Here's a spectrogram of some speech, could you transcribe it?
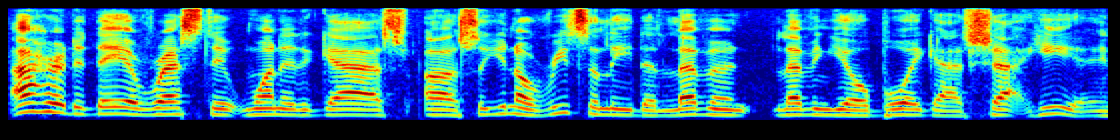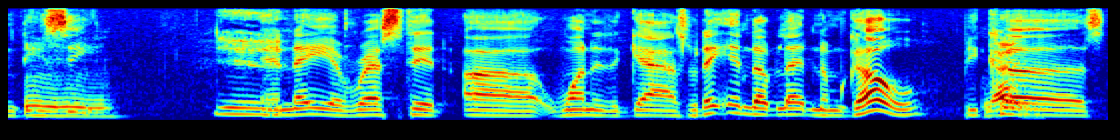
I heard that they arrested one of the guys. Uh, so you know, recently the 11, 11 year old boy got shot here in DC, Mm-hmm. Yeah, and they arrested uh, one of the guys, but they ended up letting him go because,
